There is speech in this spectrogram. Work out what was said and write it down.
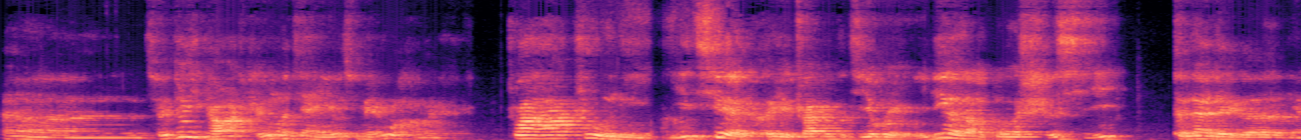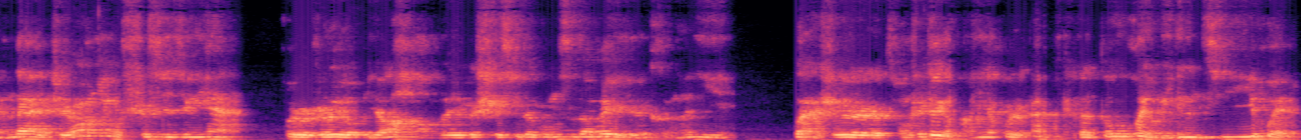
嗯，其实就一条啊，实用的建议，尤其没入行的人，抓住你一切可以抓住的机会，一定要多实习。现在这个年代，只要你有实习经验，或者说有比较好的一个实习的公司的位置，可能你不管是从事这个行业或者干别的，都会有一定机会。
